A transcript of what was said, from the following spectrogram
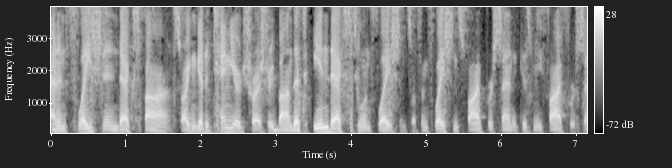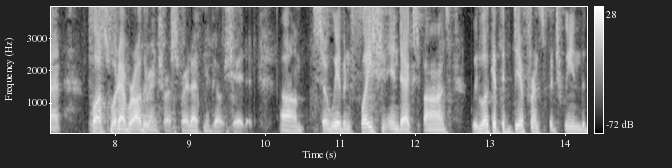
an inflation index bond. So I can get a 10 year treasury bond that's indexed to inflation. So if inflation's 5%, it gives me 5% plus whatever other interest rate I've negotiated. Um, so we have inflation index bonds. We look at the difference between the,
